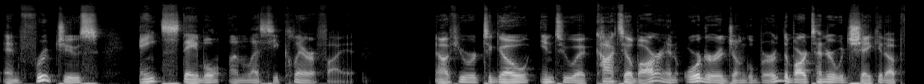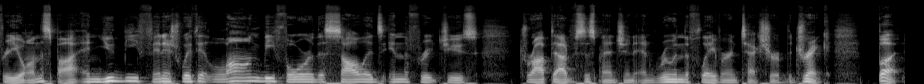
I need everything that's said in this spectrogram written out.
and fruit juice ain't stable unless you clarify it. Now, if you were to go into a cocktail bar and order a jungle bird, the bartender would shake it up for you on the spot, and you'd be finished with it long before the solids in the fruit juice dropped out of suspension and ruined the flavor and texture of the drink. But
